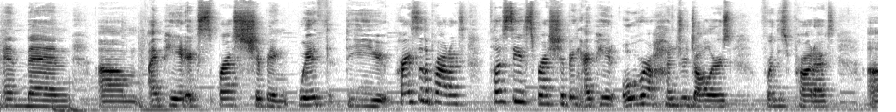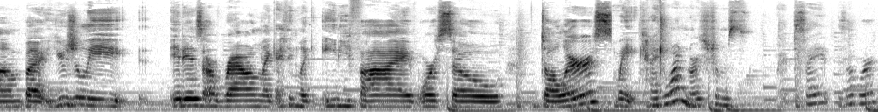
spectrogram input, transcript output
And then um, I paid express shipping with the price of the products plus the express shipping. I paid over a $100 for this product, um, but usually it is around like I think like 85 or so dollars. Wait, can I go on Nordstrom's website? Does that work?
